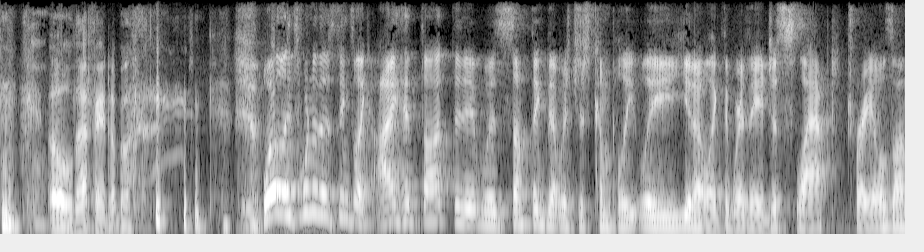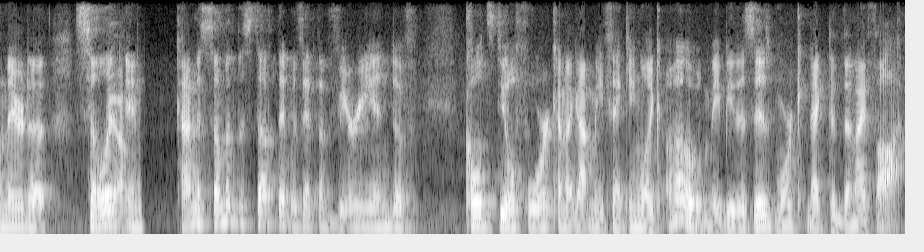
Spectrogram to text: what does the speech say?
Oh, that Phantom. Well, it's one of those things. Like I had thought that it was something that was just completely, you know, like the, where they had just slapped trails on there to sell it, Yeah. and kind of some of the stuff that was at the very end of Cold Steel Four kind of got me thinking, like, oh, maybe this is more connected than I thought.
